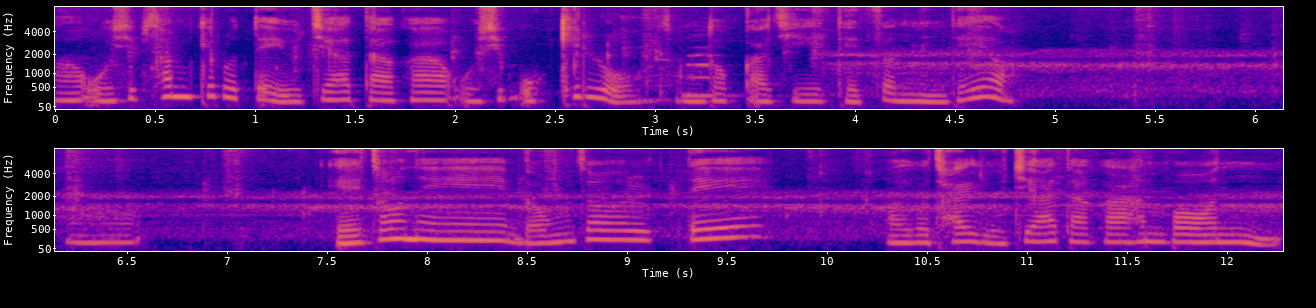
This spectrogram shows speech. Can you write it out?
53kg대 유지하다가 55kg 정도까지 됐었는데요. 어, 예전에 명절 때 어, 이거 잘 유지하다가 한번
